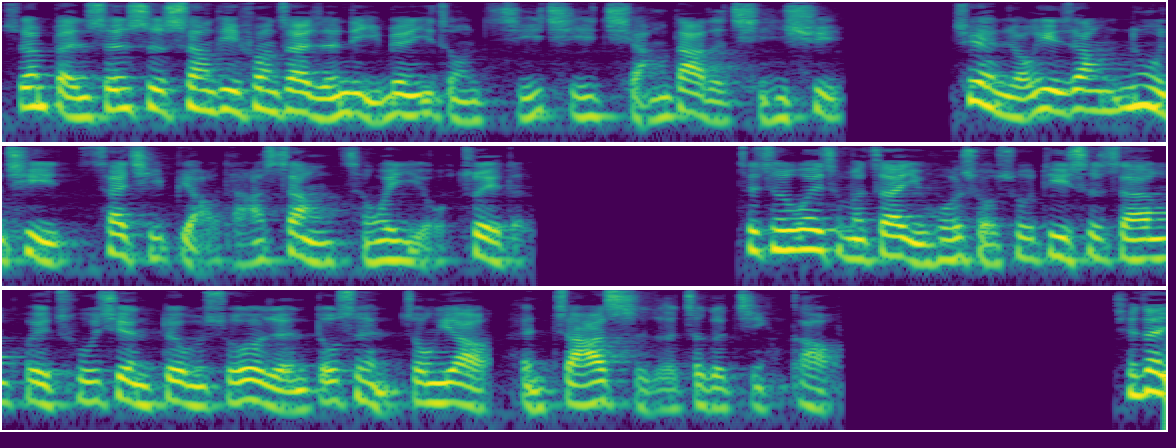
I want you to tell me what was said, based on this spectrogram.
虽然本身是上帝放在人里面一种极其强大的情绪，却很容易让怒气在其表达上成为有罪的。这就是为什么在以佛所述第四章会出现对我们所有人都是很重要、很扎实的这个警告。现在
